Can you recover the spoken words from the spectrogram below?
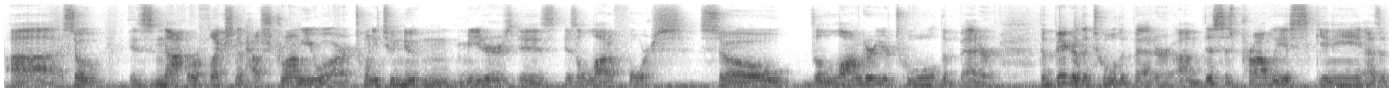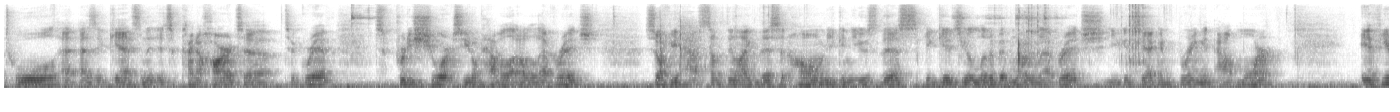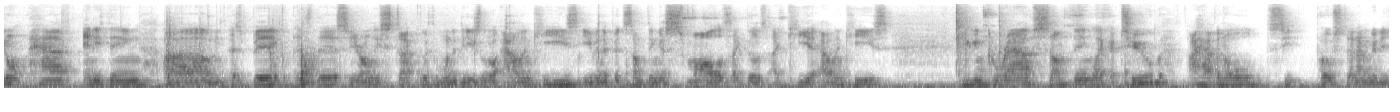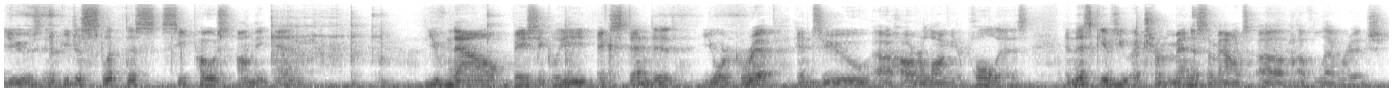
Uh, so it's not a reflection of how strong you are. 22 newton meters is is a lot of force. So the longer your tool, the better. The bigger the tool, the better. Um, this is probably as skinny as a tool as it gets, and it's kind of hard to, to grip. It's pretty short, so you don't have a lot of leverage. So if you have something like this at home, you can use this. It gives you a little bit more leverage. You can see I can bring it out more if you don't have anything um, as big as this, and you're only stuck with one of these little Allen keys, even if it's something as small as like those IKEA Allen keys, you can grab something like a tube. I have an old seat post that I'm going to use, and if you just slip this seat post on the end, you've now basically extended your grip into uh, however long your pole is. And this gives you a tremendous amount of, of leverage.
